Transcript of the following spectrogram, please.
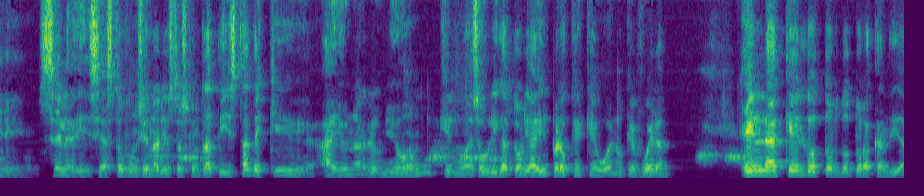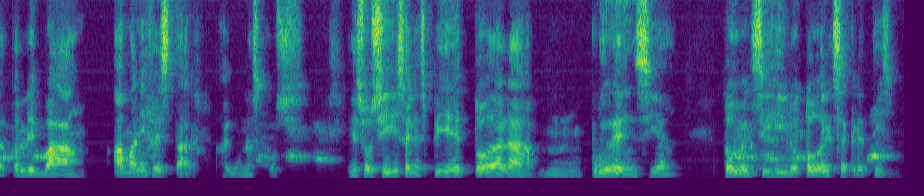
Eh, se le dice a estos funcionarios, a estos contratistas, de que hay una reunión que no es obligatoria ir, pero que qué bueno que fueran, en la que el doctor, doctora candidato le va a manifestar algunas cosas. Eso sí, se les pide toda la mm, prudencia, todo el sigilo, todo el secretismo.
